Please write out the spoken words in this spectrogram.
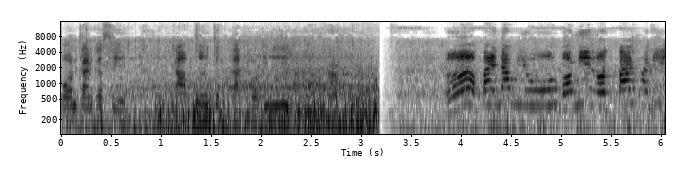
กลการเกษตรกาบเจอจำกัดพอดีเออไป น้ำอยู่บ่มีรถป้ายพอดี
